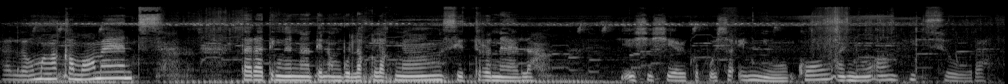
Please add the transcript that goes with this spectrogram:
Hello mga ka-moments. Tara tingnan natin ang bulaklak ng citronella. I-share ko po sa inyo kung ano ang hitsura.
